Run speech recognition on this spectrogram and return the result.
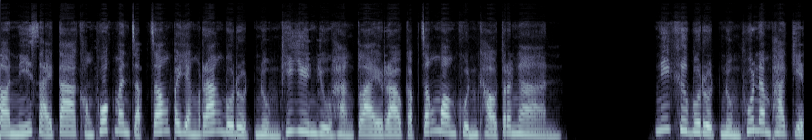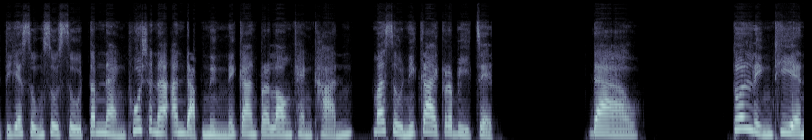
ตอนนี้สายตาของพวกมันจับจ้องไปยังร่างบุรุษหนุ่มที่ยืนอยู่ห่างไกลราวกับจ้องมองขุนเขาตระงาน นี่คือบุรุษหนุ่มผู้นำพาเกียรติยศสูงสุดสู่ตำแหน่งผู้ชนะอันดับหนึ่งในการประลองแข่งขัน มาสู่นิกายกระบี่เจ็ดดาว ต้วนหลิงเทียน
